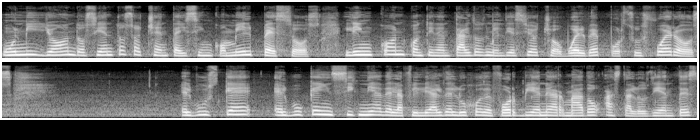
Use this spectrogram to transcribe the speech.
1.285.000 pesos. Lincoln Continental 2018 vuelve por sus fueros. El, el buque insignia de la filial de lujo de Ford viene armado hasta los dientes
